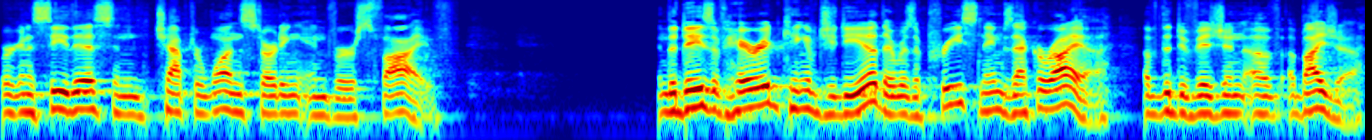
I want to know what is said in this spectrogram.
we're going to see this in chapter 1, starting in verse 5. In the days of Herod, king of Judea, there was a priest named Zechariah of the division of Abijah.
